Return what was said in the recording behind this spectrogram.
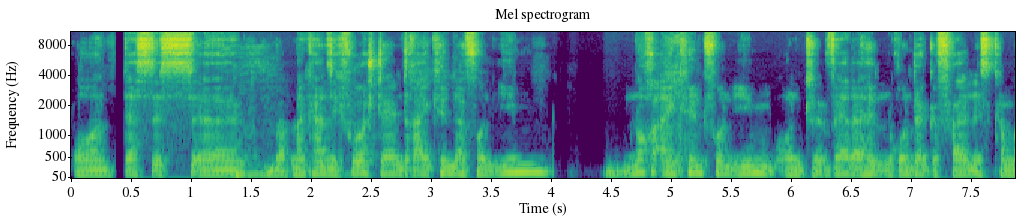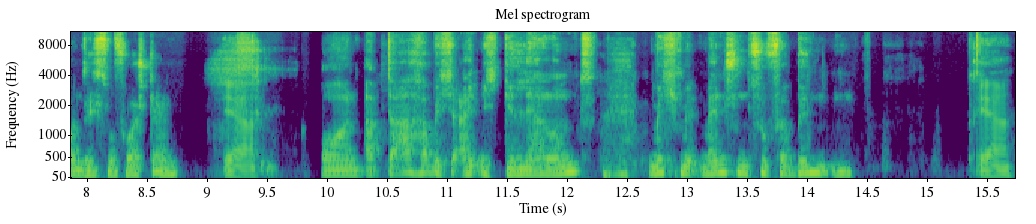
Und das ist, äh, man kann sich vorstellen, drei Kinder von ihm, noch ein Kind von ihm und wer da hinten runtergefallen ist, kann man sich so vorstellen. Ja. Und ab da habe ich eigentlich gelernt, mich mit Menschen zu verbinden. Ja.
